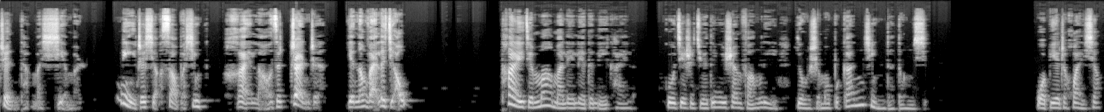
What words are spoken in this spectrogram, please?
真他妈邪门！你这小扫把星，害老子站着也能崴了脚！太监骂骂咧咧的离开了，估计是觉得御膳房里有什么不干净的东西。我憋着坏笑，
